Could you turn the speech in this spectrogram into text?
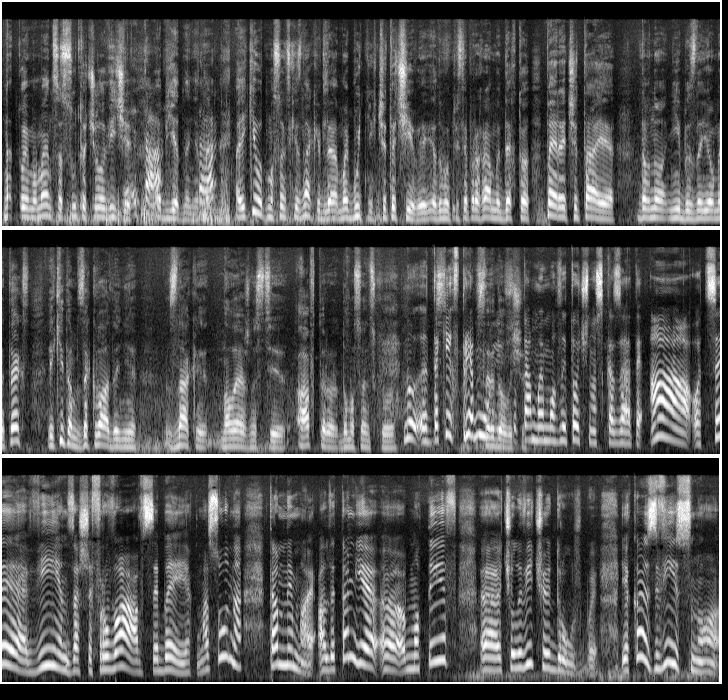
на той момент це суто чоловічі Е, так, об'єднання. так. А які от масонські знаки для майбутніх читачів? Я думаю, після програми дехто перечитає давно ніби знайомий текст, які там закладені знаки належності автора до масонського. Ну, е, таких впрямую, що там ми могли точно сказати, а оце він зашифрував себе як масона, там немає. Але там є е, мотив е, чоловічої дружби, яка, звісно,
